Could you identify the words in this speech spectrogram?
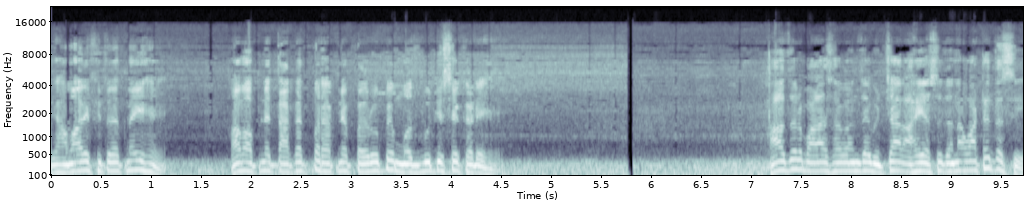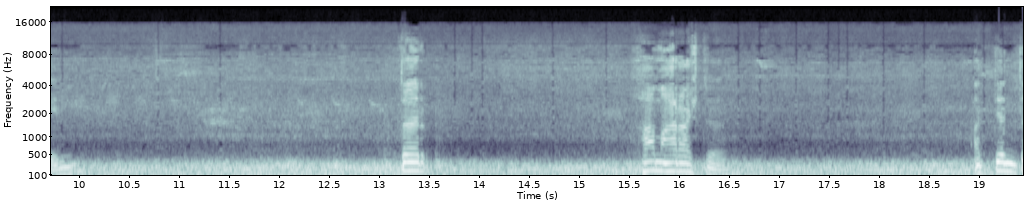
ये हमारी फितरत नहीं है। हम अपने ताकत पर अपने पैरों पे मजबूती से खड़े हैं। हा जर बाळासाहेबांचा विचार आहे असं त्यांना वाटत असेल. तर हा महाराष्ट्र अत्यंत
